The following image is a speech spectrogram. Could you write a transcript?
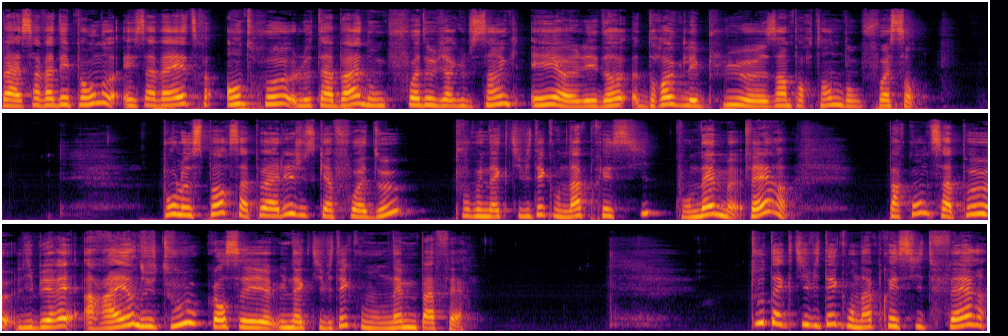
bah ça va dépendre et ça va être entre le tabac, donc x2,5, et euh, les drogues les plus euh, importantes, donc x100. Pour le sport, ça peut aller jusqu'à x2 pour une activité qu'on apprécie, qu'on aime faire. Par contre, ça peut libérer rien du tout quand c'est une activité qu'on n'aime pas faire. Toute activité qu'on apprécie de faire,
